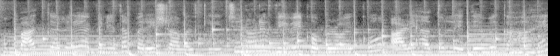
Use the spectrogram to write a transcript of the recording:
हम बात कर रहे हैं अभिनेता परेश रावल की, जिन्होंने विवेक ओबरॉय को आड़े हाथों लेते हुए कहा है,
